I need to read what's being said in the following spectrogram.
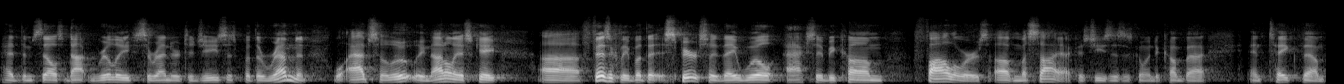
had themselves not really surrendered to Jesus, but the remnant will absolutely not only escape uh, physically, but the, spiritually, they will actually become followers of Messiah because Jesus is going to come back and take them.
